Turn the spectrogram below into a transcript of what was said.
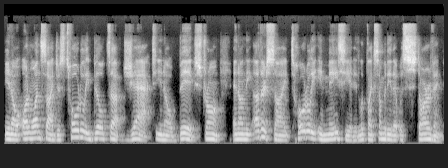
you know, on one side, just totally built up, jacked, you know, big, strong. And on the other side, totally emaciated, looked like somebody that was starving.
